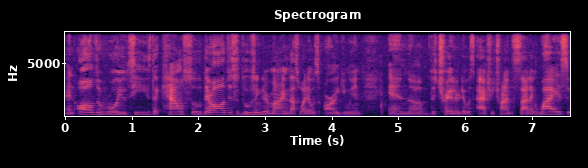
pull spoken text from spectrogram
And all the royalties, the council, they're all just losing their mind. That's why they was arguing in um, the trailer. They was actually trying to decide like, why is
